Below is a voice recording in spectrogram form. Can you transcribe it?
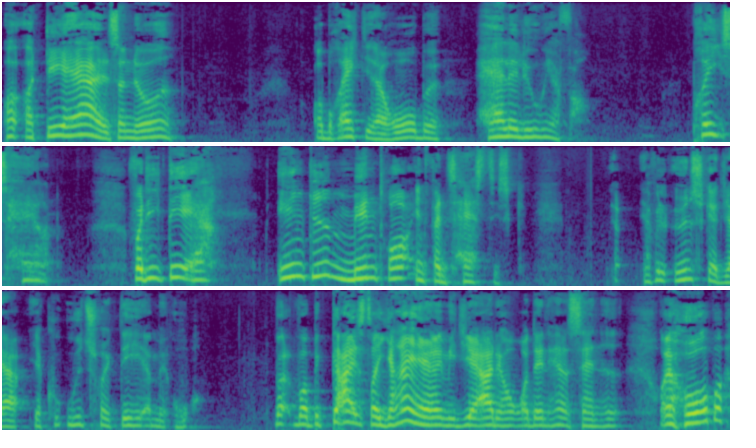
Og, og det er altså noget oprigtigt at råbe halleluja for. Pris Herren. Fordi det er intet mindre end fantastisk. Jeg, jeg vil ønske, at jeg, jeg kunne udtrykke det her med ord. Hvor, hvor begejstret jeg er i mit hjerte over den her sandhed. Og jeg håber,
